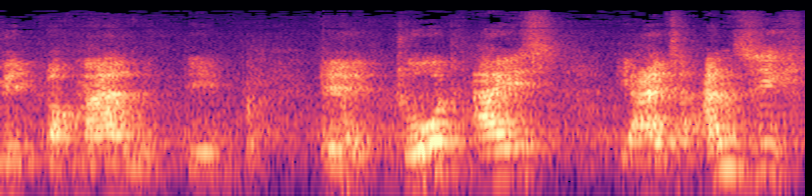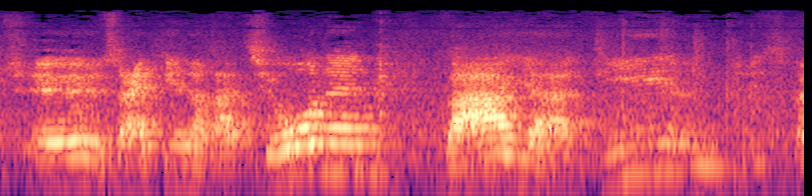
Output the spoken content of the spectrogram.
mit nochmal mit dem äh, Toteis. Die alte Ansicht äh, seit Generationen war ja die, und ist bei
